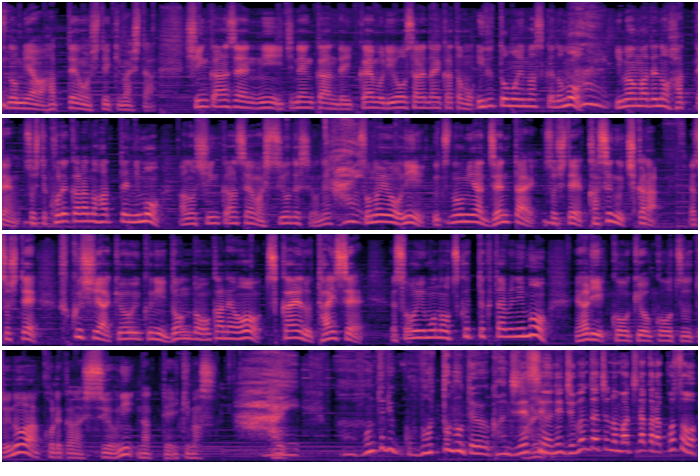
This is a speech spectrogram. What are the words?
宇都宮は発展をしてきました、はい、新幹線に1年間で1回も利用されない方もいると思いますけども、はい、今までの発展そしてこれからの発展にもあの新幹線は必要ですよね、はい、そのように宇都宮全体そして稼ぐ力、そして福祉や教育にどんどんお金を使える体制そういうものを作っていくためにもやはり公共交通というのはこれから必要になっていきます。はい、はい本当にごもっともという感じですよね、はい、自分たちの街だからこそ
